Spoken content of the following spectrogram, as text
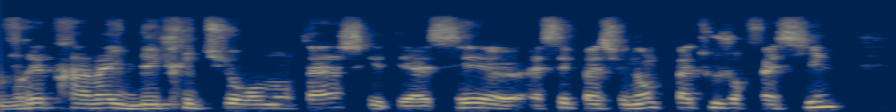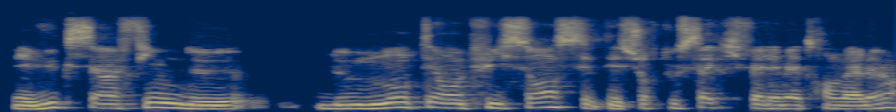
vrai travail d'écriture au montage qui était assez, euh, assez passionnant, pas toujours facile. Mais vu que c'est un film de, de montée en puissance, c'était surtout ça qu'il fallait mettre en valeur.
